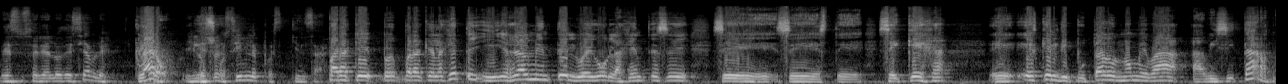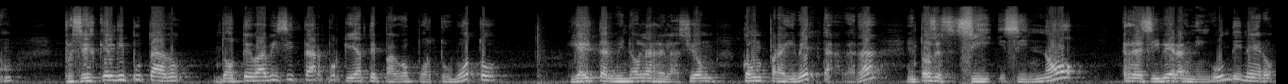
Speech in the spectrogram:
Eso sería lo deseable. Claro. Y lo posible, pues quién sabe. Para que, para que la gente, y realmente luego la gente se, se, se, este, se queja, eh, es que el diputado no me va a visitar, ¿no? Pues es que el diputado no te va a visitar porque ya te pagó por tu voto. Y ahí terminó la relación compra y venta, ¿verdad? Entonces, si, si no recibieran ningún dinero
